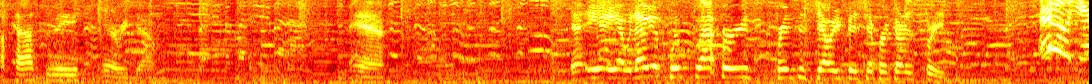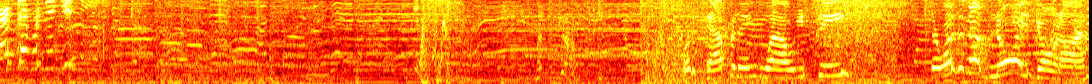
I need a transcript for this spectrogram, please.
opacity. There we go. Yeah. Yeah, yeah, yeah. Now you have flip flappers, Princess Jellyfish, and Persona 3. What is happening? Well, you see, there was enough noise going on,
